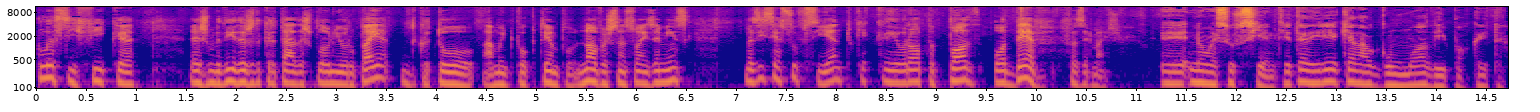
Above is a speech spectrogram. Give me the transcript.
classifica as medidas decretadas pela União Europeia? Decretou há muito pouco tempo novas sanções a Minsk, mas isso é suficiente? O que é que a Europa pode ou deve fazer mais? É, não é suficiente. E até diria que é de algum modo hipócrita.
